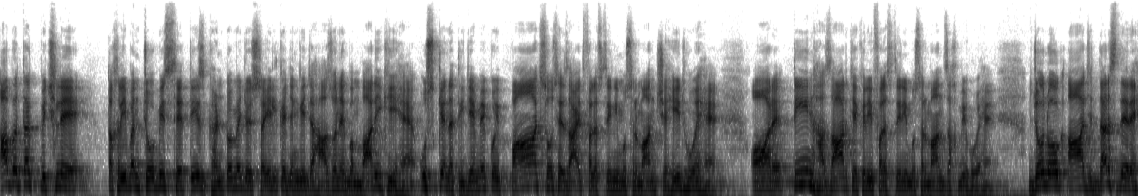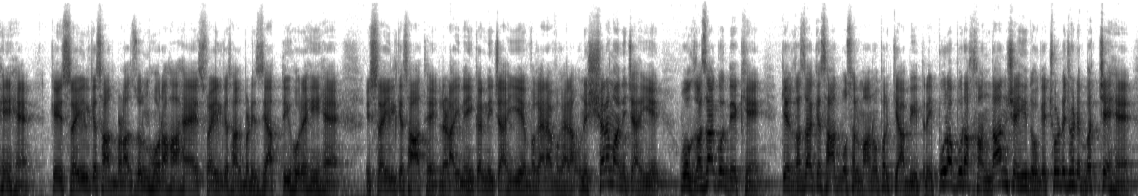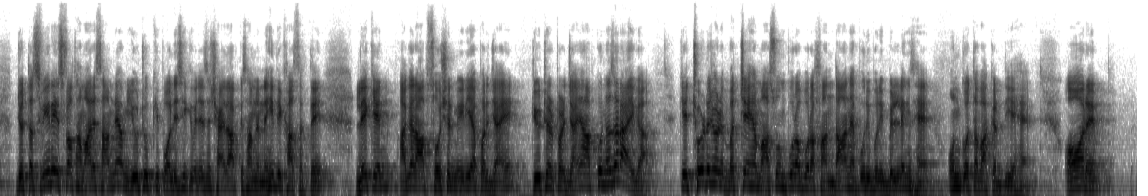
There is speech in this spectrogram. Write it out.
अब तक पिछले तकरीबन 24 से 30 घंटों में जो इसराइल के जंगी जहाज़ों ने बमबारी की है, उसके नतीजे में कोई 500 से जायद फ़लस्तनी मुसलमान शहीद हुए हैं। और तीन हज़ार के करीब फ़लस्तनी मुसलमान ज़ख्मी हुए हैं। जो लोग आज दर्स दे रहे हैं कि इसराइल के साथ बड़ा जुल्म हो रहा है, इसराइल के साथ बड़ी ज़्यादती हो रही है, इसराइल के साथ लड़ाई नहीं करनी चाहिए, वगैरह वगैरह, उन्हें शर्म आनी चाहिए, वो गज़ा को देखें कि गज़ा के साथ मुसलमानों पर क्या बीत रही। पूरा पूरा ख़ानदान शहीद हो गए छोटे छोटे बच्चे हैं, जो तस्वीरें इस वक्त हमारे सामने, हम यूट्यूब की पॉलिसी की वजह से शायद आपके सामने नहीं दिखा सकते, लेकिन अगर आप सोशल मीडिया पर जाएँ, ट्विटर पर जाएँ, आपको नज़र आएगा कि छोटे छोटे बच्चे हैं, मासूम पूरा पूरा ख़ानदान है पूरी पूरी बिल्डिंग्स हैं, उनको तबाह कर दिए हैं। और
